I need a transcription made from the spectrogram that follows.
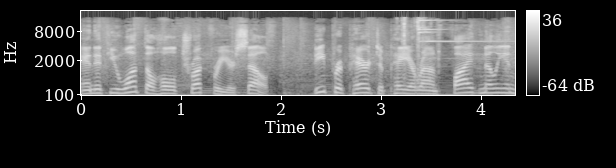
And if you want the whole truck for yourself, be prepared to pay around $5 million.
